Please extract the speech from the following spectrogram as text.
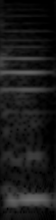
Hello,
